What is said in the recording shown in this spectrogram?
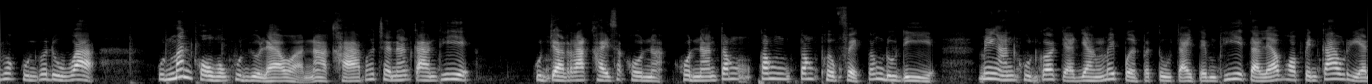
เพราะคุณก็ดูว่า คุณมั่นคงของคุณอยู่แล้วอะนะคะ เพราะฉะนั้นการที่ คุณจะรักใครสักคนอะ คนนั้นต้องต้องต้องเพอร์เฟกต้องดูดี ไม่งั้นคุณก็จะยังไม่เปิดประตูใจเต็มที่ แต่แล้วพอเป็นเก้าเหรียญ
